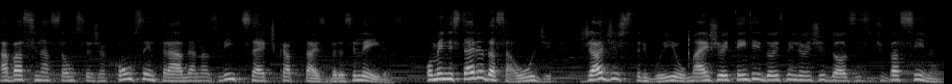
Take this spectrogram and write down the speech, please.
a vacinação seja concentrada nas 27 capitais brasileiras. O Ministério da Saúde já distribuiu mais de 82 milhões de doses de vacinas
